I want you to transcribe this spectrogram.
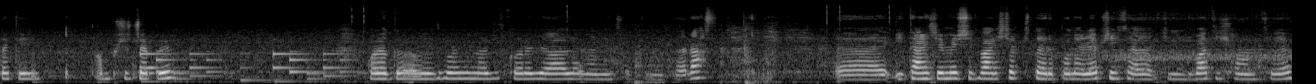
takiej tam przyczepy kolega mnie dzwoni na Discordzie, ale no niestety nie teraz. E, I tańsze mieć 24 po najlepszej cenie, czyli 2000,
